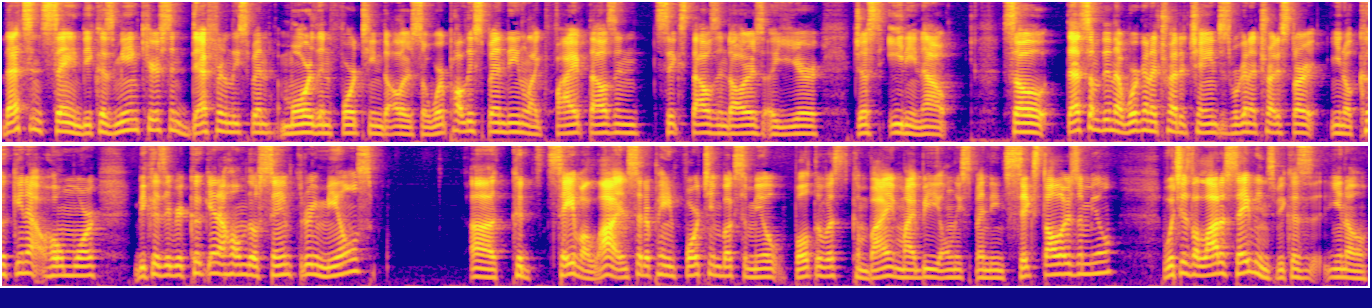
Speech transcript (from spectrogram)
that's insane because me and Kirsten definitely spend more than $14. So we're probably spending like $5,000, $6,000 a year just eating out. So that's something that we're gonna try to change. Is we're gonna try to start, you know, cooking at home more because if you're cooking at home, those same three meals uh, could save a lot. Instead of paying 14 bucks a meal, both of us combined might be only spending six dollars a meal, which is a lot of savings because you know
